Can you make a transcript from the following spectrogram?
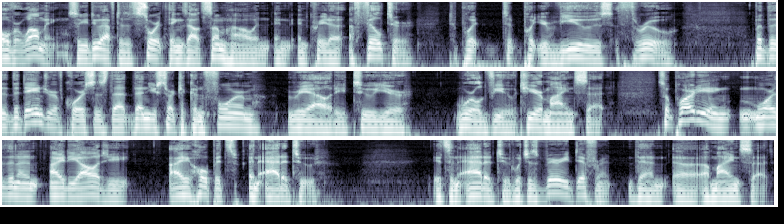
overwhelming. So you do have to sort things out somehow and, and, and create a, a filter to put to put your views through. But the, the danger, of course, is that then you start to conform reality to your worldview, to your mindset. So partying, more than an ideology, I hope it's an attitude. It's an attitude, which is very different than uh, a mindset.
